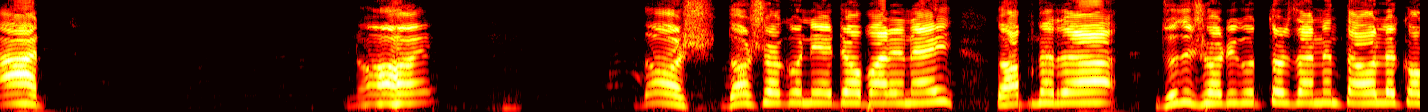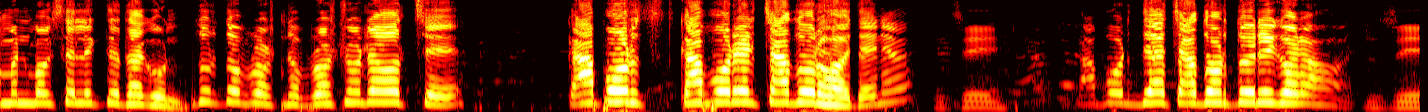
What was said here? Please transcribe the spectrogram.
আট নয় দশ। দর্শক উনি এটাও পারে নাই। তো আপনারা যদি সঠিক উত্তর জানেন তাহলে কমেন্ট বক্সে লিখতে থাকুন। চতুর্থ প্রশ্ন। প্রশ্নটা হচ্ছে কাপড় কাপড়ের চাদর হয় তাই না? জি। কাপড় দেওয়া চাদর তৈরি করা হয়। জি।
